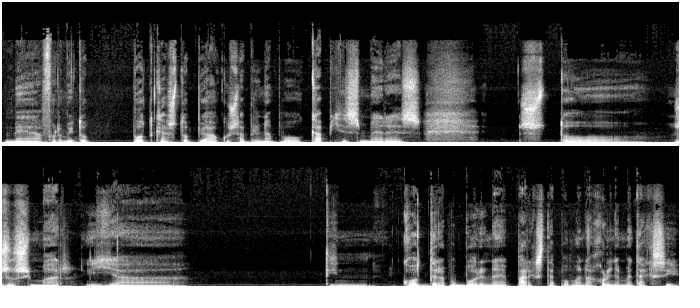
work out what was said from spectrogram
με αφορμή το podcast το οποίο άκουσα πριν από κάποιες μέρες στο Ζωσιμάρ για την κόντρα που μπορεί να υπάρξει τα επόμενα χρόνια μεταξύ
